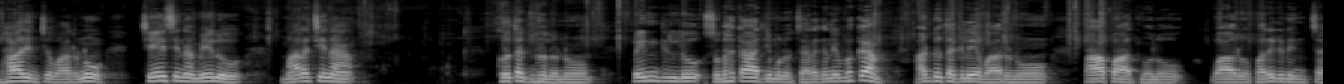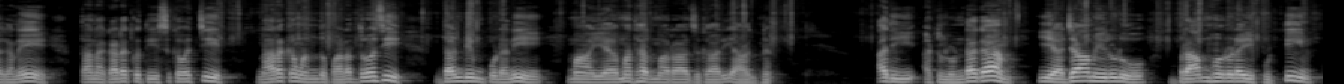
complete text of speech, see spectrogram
బాధించేవారును చేసిన మేలు మరచిన కృతజ్ఞులను పెండిళ్ళు శుభకార్యములు జరగనివ్వక అడ్డు తగిలేవారును పాపాత్ములు వారు పరిగణించగానే తన గడకు తీసుకువచ్చి నరకమందు పడద్రోసి దండింపుడని మా యమధర్మరాజు గారి ఆజ్ఞ. అది అటులుండగా ఈ అజామీలుడు బ్రాహ్మణుడై పుట్టి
